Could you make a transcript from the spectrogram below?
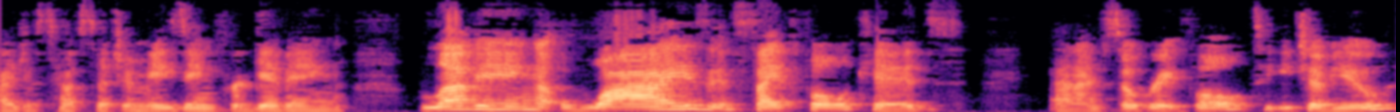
I just have such amazing, forgiving, loving, wise, insightful kids. And I'm so grateful to each of you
